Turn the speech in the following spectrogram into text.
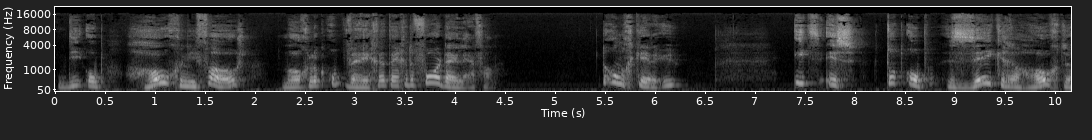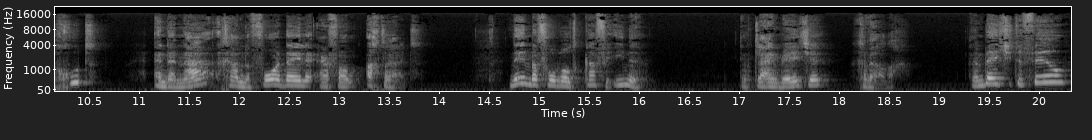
die op hoge niveaus mogelijk opwegen tegen de voordelen ervan. De omgekeerde U. Iets is tot op zekere hoogte goed en daarna gaan de voordelen ervan achteruit. Neem bijvoorbeeld cafeïne. Een klein beetje, geweldig. Een beetje te veel,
